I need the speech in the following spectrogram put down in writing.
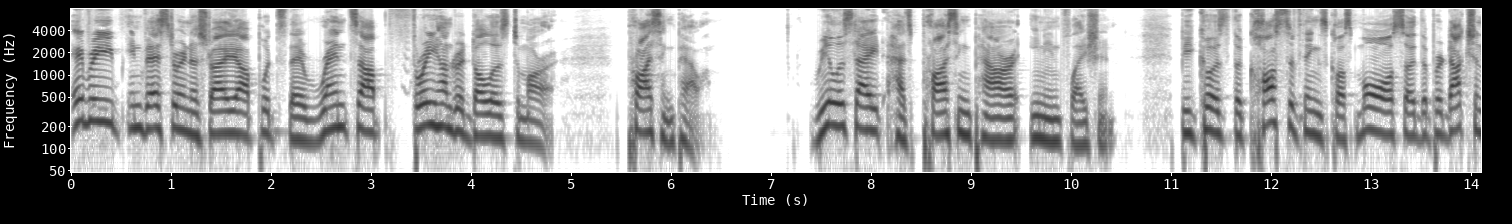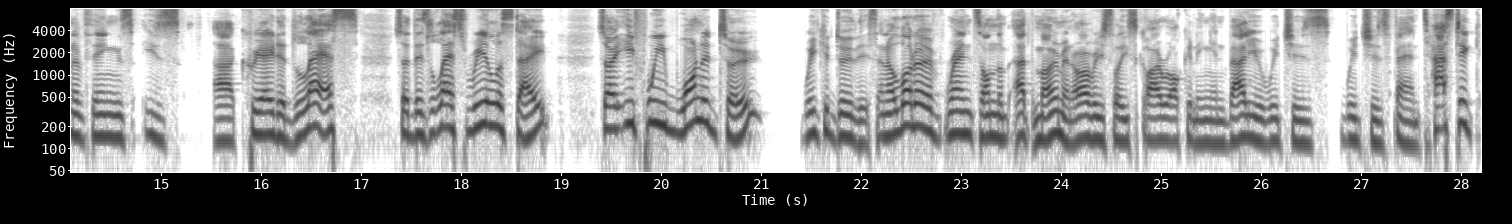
Every investor in Australia puts their rents up $300 tomorrow. Pricing power. Real estate has pricing power in inflation because the cost of things cost more, so the production of things is uh, created less, so there's less real estate. So if we wanted to, we could do this. And a lot of rents on the at the moment are obviously skyrocketing in value, which is which is fantastic.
